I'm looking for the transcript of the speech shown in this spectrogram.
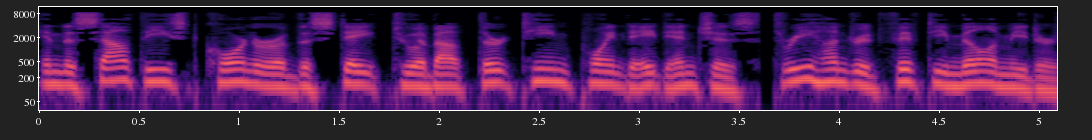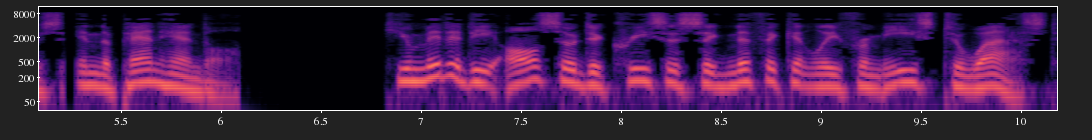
in the southeast corner of the state to about 13.8 inches 350 mm in the panhandle. Humidity also decreases significantly from east to west.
